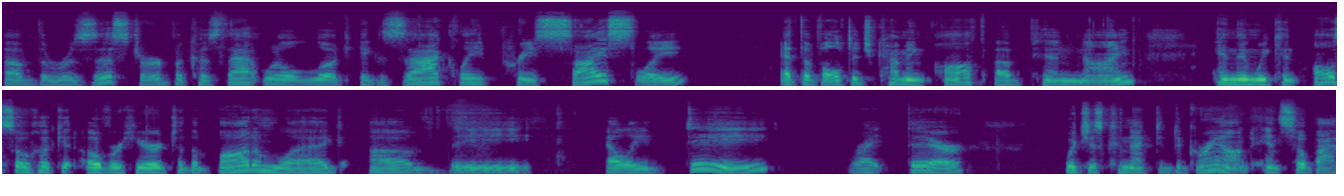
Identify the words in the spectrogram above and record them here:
of the resistor because that will look exactly precisely at the voltage coming off of pin 9 and then we can also hook it over here to the bottom leg of the LED right there, which is connected to ground. And so by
